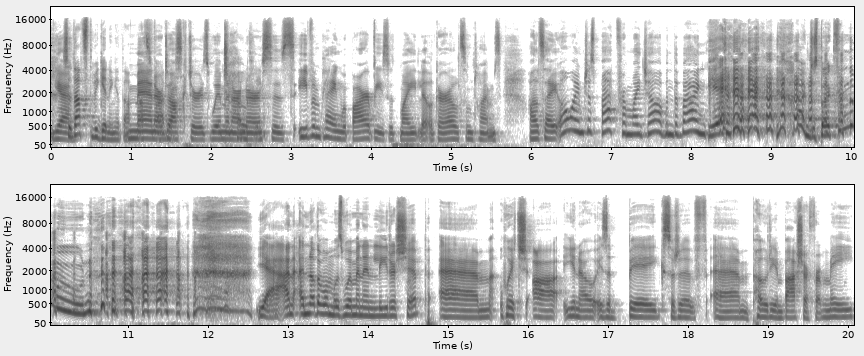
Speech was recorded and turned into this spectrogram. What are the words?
Yeah. So that's the beginning of that. Men are doctors, women totally. are nurses. Even playing with Barbies with my little girl, sometimes I'll say, "Oh, I'm just back from my job in the bank." Yeah, I'm just back from the moon. yeah, and another one was women in leadership, um, which uh, you know is a big sort of um, podium basher for me.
